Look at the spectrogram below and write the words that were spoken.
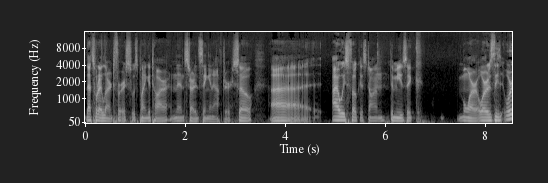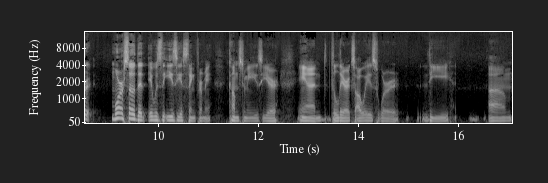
that's what I learned first was playing guitar, and then started singing after. So uh, I always focused on the music more, or was the or more so that it was the easiest thing for me. Comes to me easier, and the lyrics always were the um,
